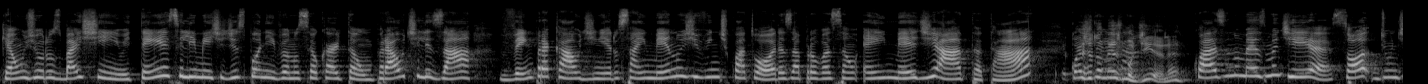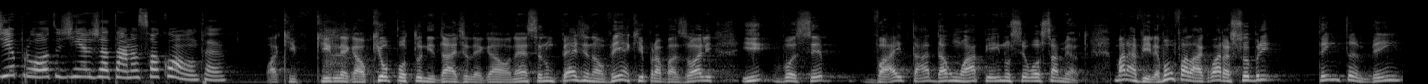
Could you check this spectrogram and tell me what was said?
quer um juros baixinho e tem esse limite disponível no seu cartão para utilizar, vem para cá, o dinheiro sai em menos de 24 horas, a aprovação é imediata, tá? É quase no mesmo dia, né? Quase no mesmo dia. Só de um dia para o outro o dinheiro já está na sua conta. Olha que, que legal, que oportunidade legal, né? Você não perde não, vem aqui para a Basoli e você vai tá, dar um up aí no seu orçamento. Maravilha, vamos falar agora sobre, tem também,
